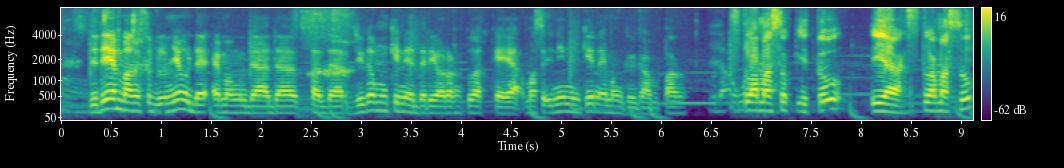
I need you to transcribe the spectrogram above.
jadi emang sebelumnya udah emang udah ada sadar juga mungkin ya dari orang tua kayak masuk ini mungkin emang gak gampang. Udah setelah masuk itu iya setelah masuk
